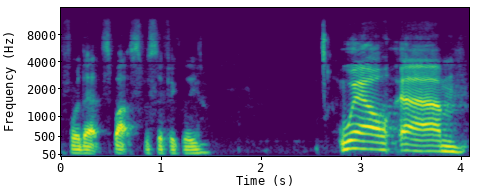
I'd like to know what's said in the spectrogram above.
for that spot specifically? Well, um,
